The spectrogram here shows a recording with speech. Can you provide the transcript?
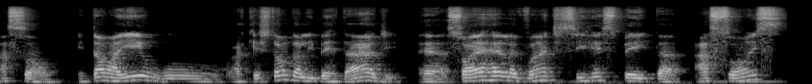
ação. Então, aí, o, a questão da liberdade é, só é relevante se respeita ações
